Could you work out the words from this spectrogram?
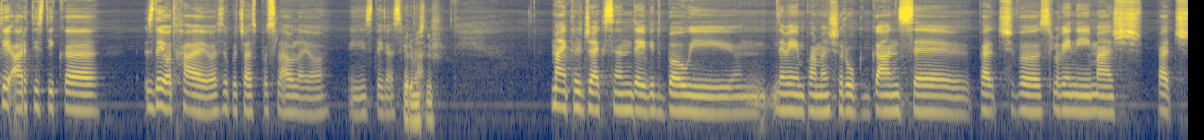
te aristi, ki zdaj odhajajo, se počasi poslavljajo iz tega sveta. Ker misliš? Michael Jackson, David Bowie, ne vem, pa imaš rok Ganse, pač v Sloveniji imaš pač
